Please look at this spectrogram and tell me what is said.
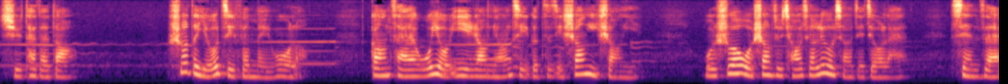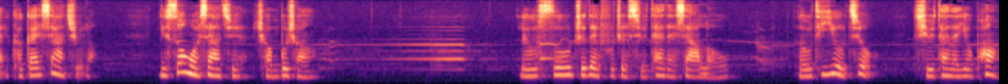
徐太太道：“说的有几分眉目了。刚才我有意让娘几个自己商议商议，我说我上去瞧瞧六小姐就来，现在可该下去了。你送我下去成不成？”流苏只得扶着徐太太下楼，楼梯又旧，徐太太又胖，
